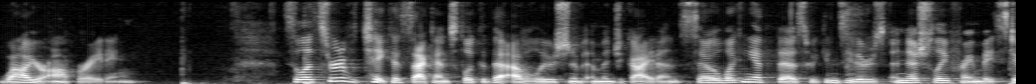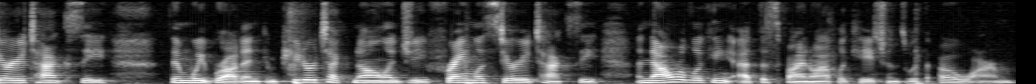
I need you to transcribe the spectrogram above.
while you're operating. So let's sort of take a second to look at the evolution of image guidance. So looking at this, we can see there's initially frame-based stereotaxy, then we brought in computer technology, frameless stereotaxy, and now we're looking at the spinal applications with O-arm.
